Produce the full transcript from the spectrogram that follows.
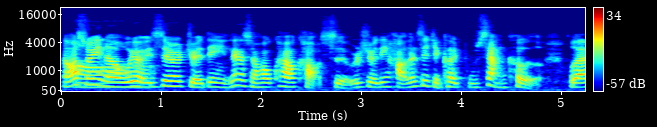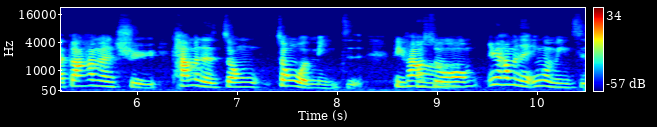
然后所以呢，我有一次就决定，那个时候快要考试，我就决定好，那这节课不上课了，我来帮他们取他们的中中文名字，比方说，因为他们的英文名字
